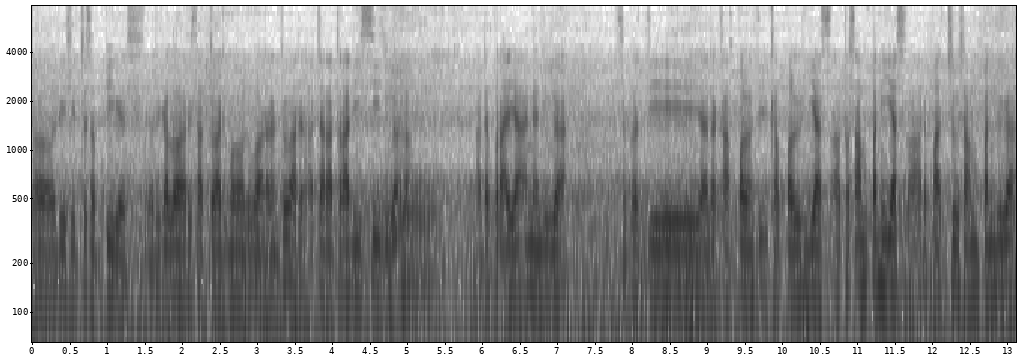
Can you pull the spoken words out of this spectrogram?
kalau di situ sepi guys. Jadi kalau hari satu hari mau lebaran itu ada acara tradisi juga lah. Ada perayaannya juga. Seperti ada kapal nanti kapal hias atau sampan hias lah. Ada pacu sampan juga.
